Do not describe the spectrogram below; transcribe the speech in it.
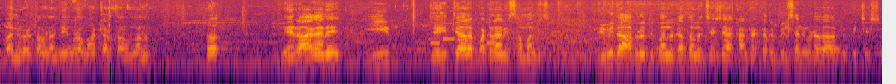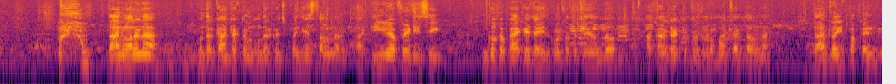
ఇబ్బంది పెడతా ఉన్నాను. నేను కూడా మాట్లాడుతూ ఉన్నాను. సో నేను రాగానే ఈ జగిత్యాల పట్టణానికి సంబంధించి వివిధ అభివృద్ధి పనులు గతంలో చేసిన ఆ కాంట్రాక్టర్ బిల్స్ అని కూడా దాదాపు ఇప్పించేసాం దాని వలన కొందరు కాంట్రాక్టర్లు ముందరకు వచ్చి పనిచేస్తూ ఉన్నారు. ఆ టీయూఎఫ్ఐడిసి ఇంకొక ప్యాకేజ్ ఐదు కోట్లతో ఏది ఉందో ఆ కాంట్రాక్టర్తో కూడా మాట్లాడుతూ ఉన్నా. దాంట్లో ఈ పక్క అయింది.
